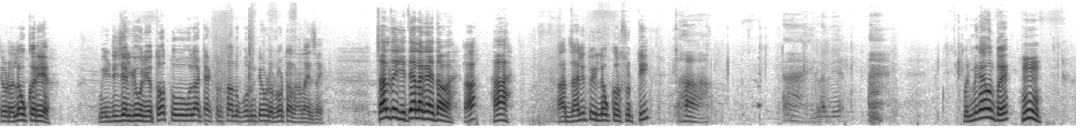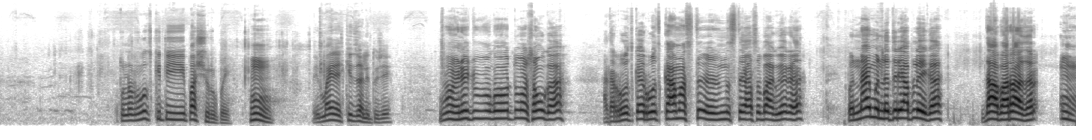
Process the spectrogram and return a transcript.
तेवढं लवकर ये. मी डिझेल घेऊन येतो तुला ट्रॅक्टर चालू करून तेवढं रोटर हाणायचं आहे. चालतंय की त्याला काय तवा? हा? हा. आज झाली तुझी लवकर सुट्टी. हा. पण मी काय म्हणतोय? हम्म. तुला रोज किती पाचशे रुपये? हम्म. महिन्यात किती झाली तुझे? महिन्याची बघ तुम्हाला सांगू का? आता रोज काय रोज काम असतं नसतं असं भाग वेगळा. पण नाही म्हणलं तरी आपलं आहे का? दहा बारा हजार. हम्म,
